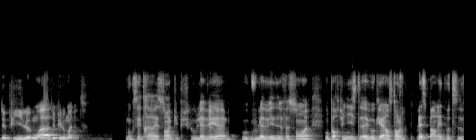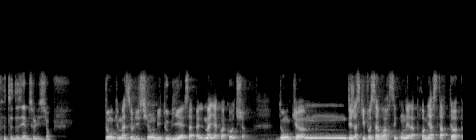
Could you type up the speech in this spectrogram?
depuis le mois, depuis le mois d'août. Donc c'est très récent, et puis puisque vous l'avez euh, vous, vous l'avez de façon euh, opportuniste évoqué à l'instant, je vous laisse parler de votre, votre, deuxième solution. Donc ma solution B2B, elle s'appelle MyAqua Coach. Donc euh, déjà ce qu'il faut savoir, c'est qu'on est la première start-up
